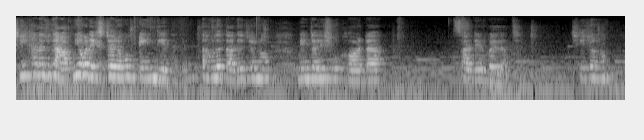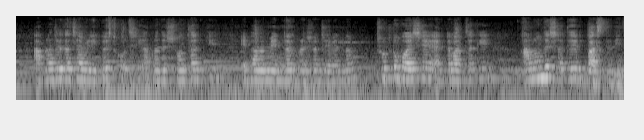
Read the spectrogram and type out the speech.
সেইখানে যদি আপনি আবার এক্সট্রা এরকম পেইন দিয়ে থাকেন, তাহলে তাদের জন্য মেন্টাল ইস্যু হওয়াটা সার্টেন হয়ে যাচ্ছে। সেই জন্য আপনাদের কাছে আমি রিকোয়েস্ট করছি আপনাদের সন্তানকে এভাবে মেন্টাল প্রেশার দেবেন না। ছোট্ট বয়সে একটা বাচ্চাকে আনন্দের সাথে বাঁচতে দিন।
